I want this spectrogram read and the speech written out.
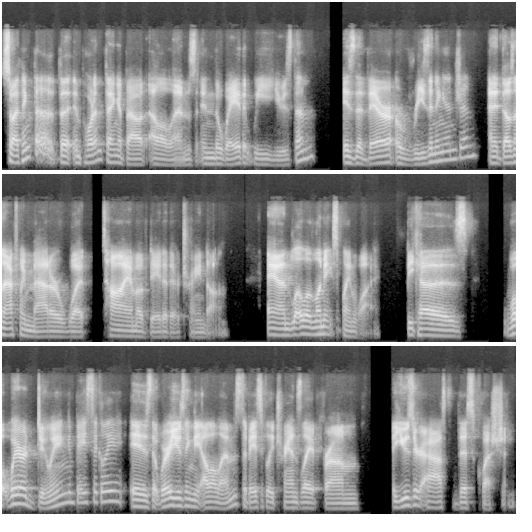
So I think the the important thing about LLMs in the way that we use them is that they're a reasoning engine and it doesn't actually matter what time of data they're trained on. And l- let me explain why. Because what we're doing basically is that we're using the LLMs to basically translate from a user asked this question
